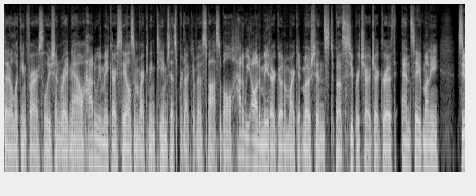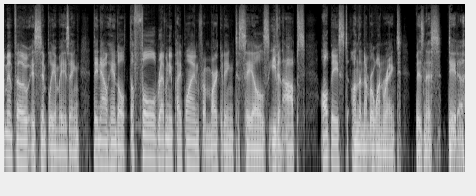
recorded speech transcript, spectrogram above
that are looking for our solution right now? How do we make our sales and marketing teams as productive as possible? How do we automate our go to market motions to both supercharge our growth and save money? ZoomInfo is simply amazing. They now handle the full revenue pipeline from marketing to sales, even ops, all based on the number one ranked business data.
